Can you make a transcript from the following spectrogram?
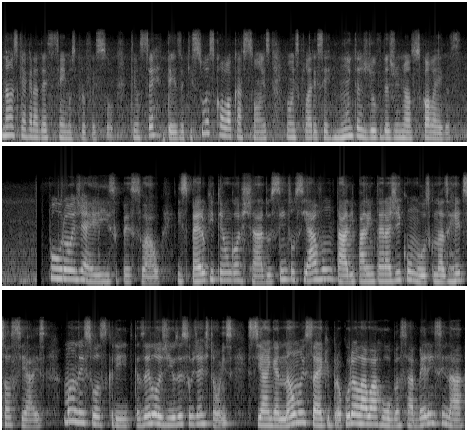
Nós que agradecemos, professor. Tenho certeza que suas colocações vão esclarecer muitas dúvidas dos nossos colegas. Por hoje é isso, pessoal. Espero que tenham gostado. Sintam-se à vontade para interagir conosco nas redes sociais. Mandem suas críticas, elogios e sugestões. Se ainda não nos segue, procura lá o arroba Saber Ensinar,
